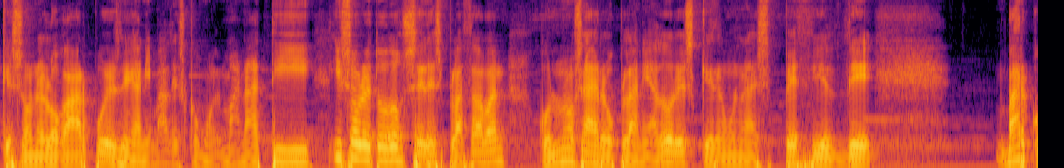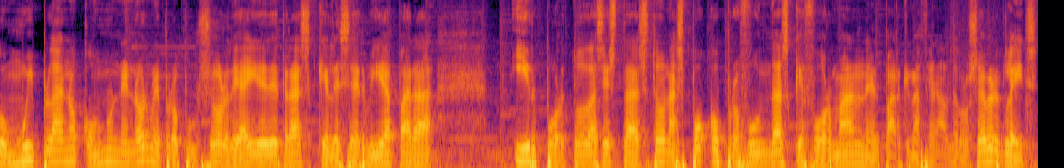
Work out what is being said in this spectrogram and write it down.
que son el hogar pues de animales como el manatí y sobre todo se desplazaban con unos aeroplaneadores que eran una especie de barco muy plano con un enorme propulsor de aire detrás que le servía para ir por todas estas zonas poco profundas que forman el Parque Nacional de los Everglades.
